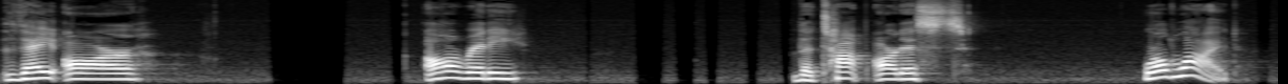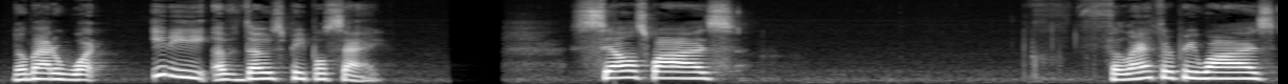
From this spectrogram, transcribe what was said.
they are already the top artists worldwide, no matter what any of those people say. Sales wise, philanthropy wise,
